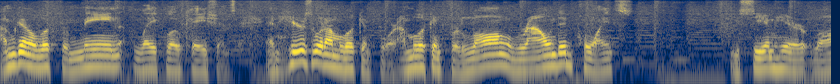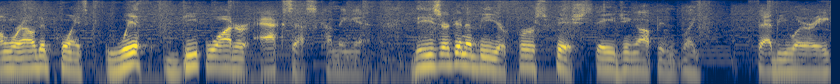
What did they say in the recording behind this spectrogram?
I'm gonna look for main lake locations. And here's what I'm looking for. I'm looking for long rounded points. You see them here, long rounded points with deep water access coming in. These are gonna be your first fish staging up in like February,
